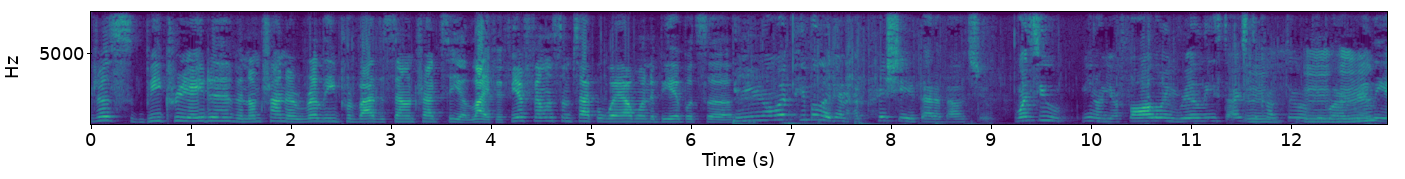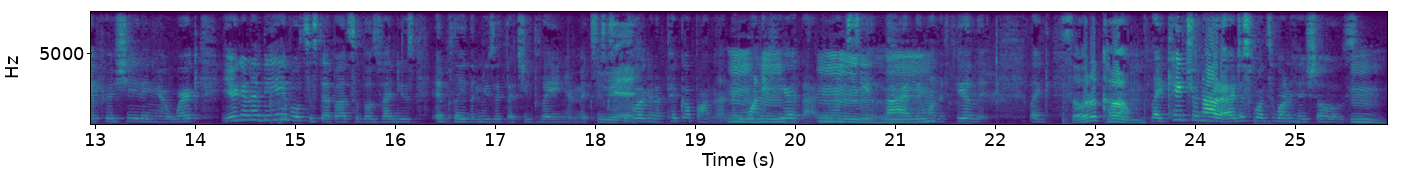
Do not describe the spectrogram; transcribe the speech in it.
Just be creative, and I'm trying to really provide the soundtrack to your life. If you're feeling some type of way, way. I want to be able to. You know what? People are gonna appreciate that about you. Once you, you know, your following really starts to come mm. through, and people are mm-hmm. really appreciating your work. You're gonna be able to step out to those venues and play the music that you play in your mixes Yeah. People are gonna pick up on that. They want to mm-hmm. hear that. They want to see it live. They mm-hmm. want to feel it. Like, So to come. like Kaytranada, I just went to one of his shows, mm.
